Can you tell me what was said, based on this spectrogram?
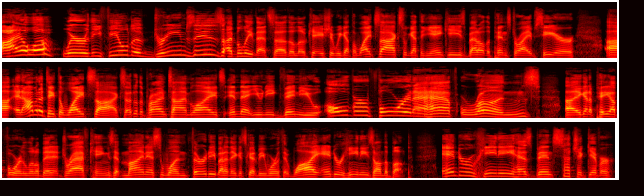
Iowa, where the Field of Dreams is. I believe that's uh, the location. We got the White Sox, we got the Yankees, battle the pinstripes here. Uh, and I'm going to take the White Sox under the primetime lights in that unique venue over four and a half runs. Uh, you got to pay up for it a little bit at DraftKings at minus 130, but I think it's going to be worth it. Why? Andrew Heaney's on the bump. Andrew Heaney has been such a giver.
